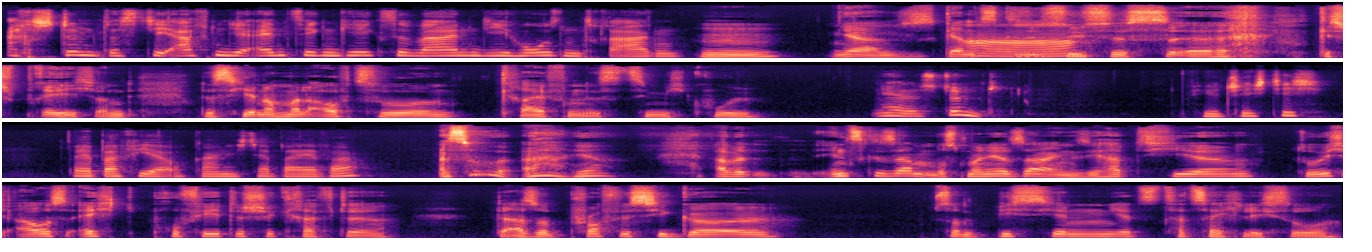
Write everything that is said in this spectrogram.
Ach stimmt, dass die Affen die einzigen Kekse waren, die Hosen tragen. Hm. Ja, das ist ganz Ah. süßes äh, Gespräch und das hier nochmal aufzugreifen ist ziemlich cool. Ja, das stimmt. Vielschichtig, weil Buffy ja auch gar nicht dabei war. Ach so, ah, ja. Aber insgesamt muss man ja sagen, sie hat hier durchaus echt prophetische Kräfte. Da also Prophecy Girl so ein bisschen jetzt tatsächlich so.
